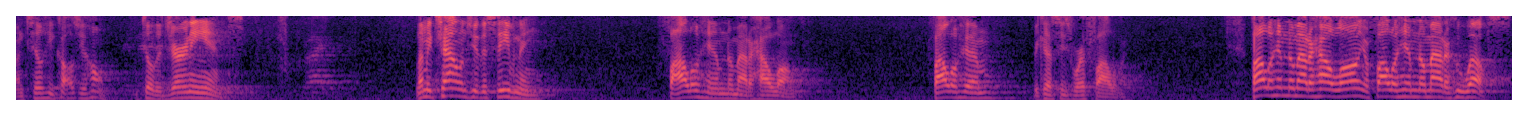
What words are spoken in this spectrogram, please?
until he calls you home, until the journey ends. Let me challenge you this evening follow him no matter how long. Follow him because he's worth following. Follow him no matter how long, and follow him no matter who else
